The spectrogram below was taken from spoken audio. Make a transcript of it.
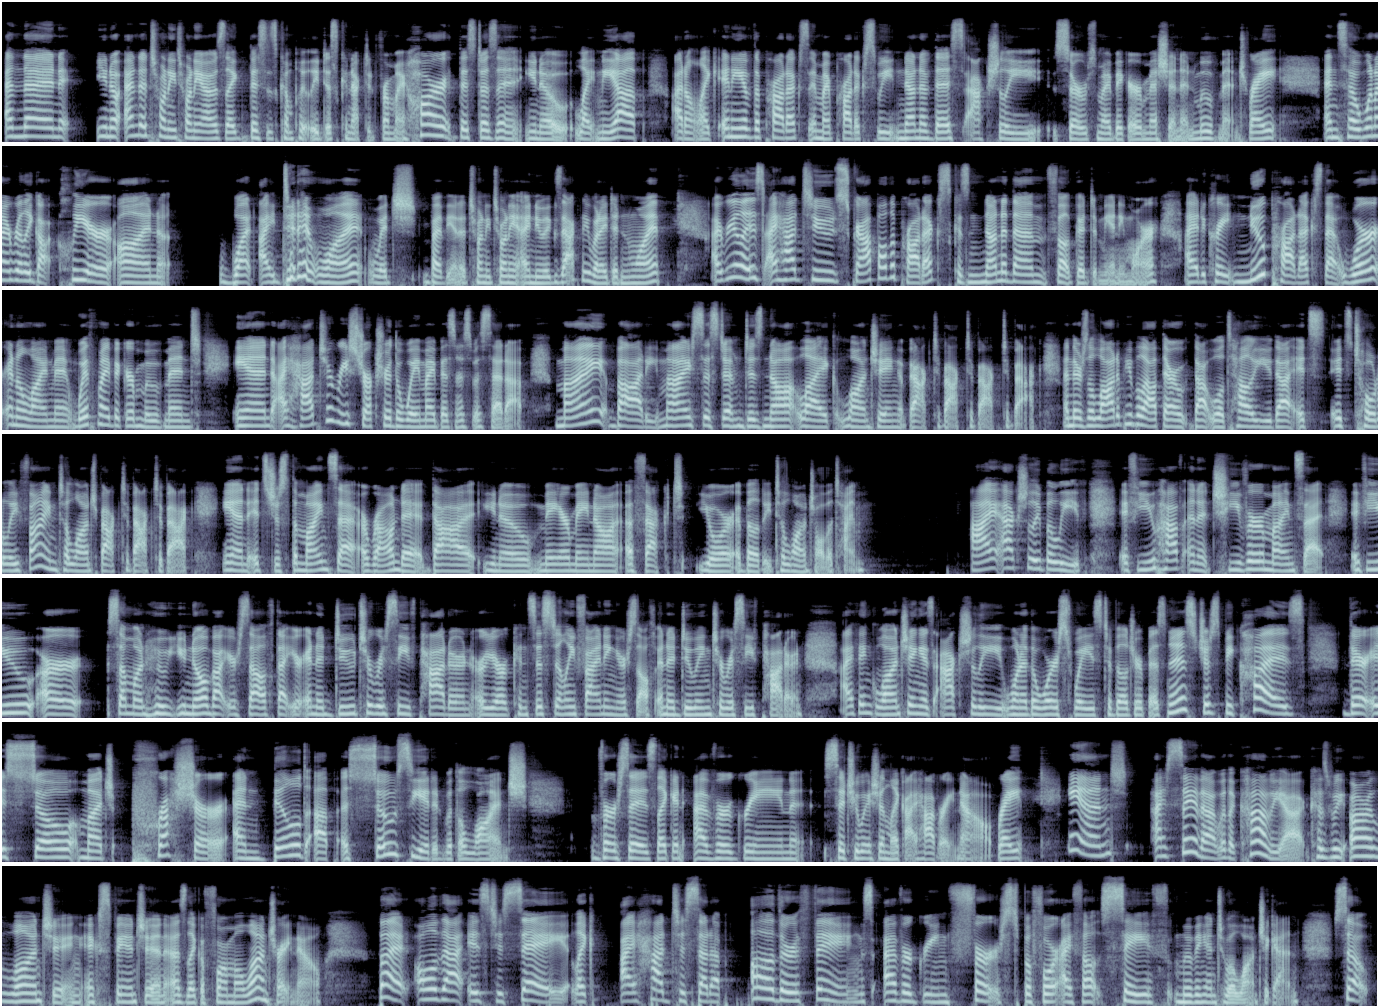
And then you know, end of 2020, I was like, this is completely disconnected from my heart. This doesn't, you know, light me up. I don't like any of the products in my product suite. None of this actually serves my bigger mission and movement, right? And so when I really got clear on what I didn't want, which by the end of 2020, I knew exactly what I didn't want, I realized I had to scrap all the products because none of them felt good to me anymore. I had to create new products that were in alignment with my bigger movement, and I had to restructure the way my business was set up. My body, my system does not like launching back to back to back to back. And there's a lot of people out there that will tell you that it's it's totally fine to launch back to back to back, and it's just the mindset around it that, you know, may or may not affect your ability to launch all the time. I actually believe if you have an achiever mindset, if you are someone who you know about yourself that you're in a do to receive pattern or you're consistently finding yourself in a doing to receive pattern. I think launching is actually one of the worst ways to build your business just because there is so much pressure and build up associated with a launch versus like an evergreen situation like I have right now, right? And I say that with a caveat because we are launching expansion as like a formal launch right now. But all that is to say, like, I had to set up other things evergreen first before I felt safe moving into a launch again. So,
